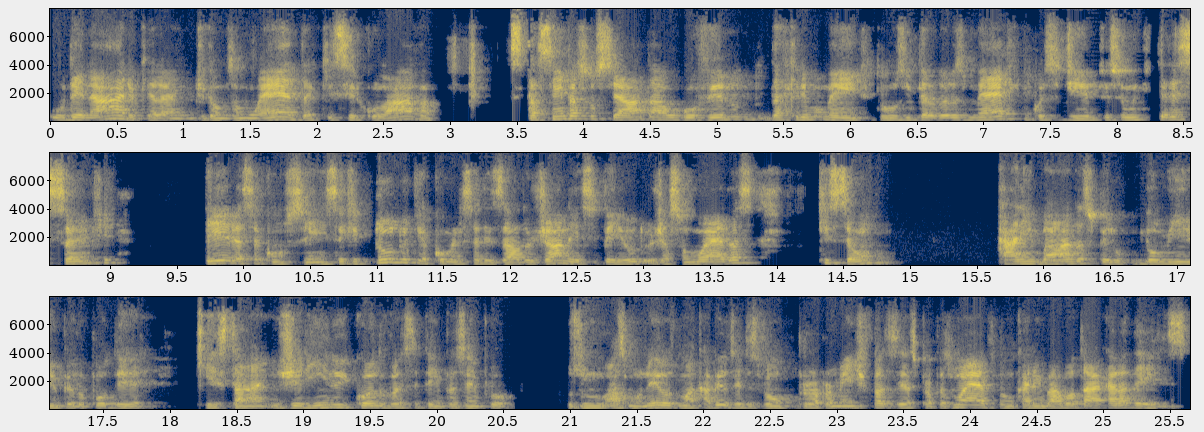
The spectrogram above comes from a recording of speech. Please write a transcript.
o denário, que era, digamos, a moeda que circulava, está sempre associada ao governo daquele momento. Então, os imperadores mexem com esse dinheiro. Então, isso é muito interessante ter essa consciência que tudo que é comercializado já nesse período já são moedas que são carimbadas pelo domínio, pelo poder que está gerindo. E quando você tem, por exemplo, os, as monedas, os macabeus, eles vão propriamente fazer as próprias moedas, vão carimbar, botar a cara deles.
